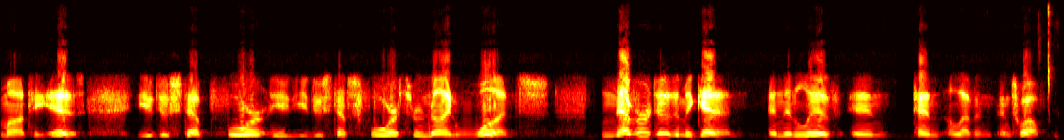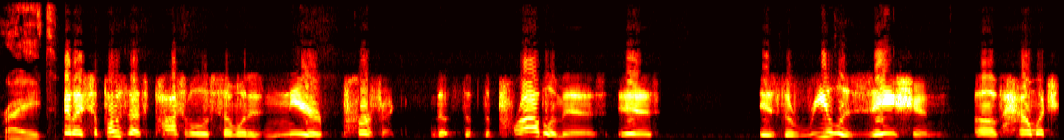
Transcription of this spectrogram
Monty, is you do step four, you, you do steps four through nine once, never do them again, and then live in 10, 11, and 12. Right. And I suppose that's possible if someone is near perfect. The, the, the problem is, is, is the realization of how much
